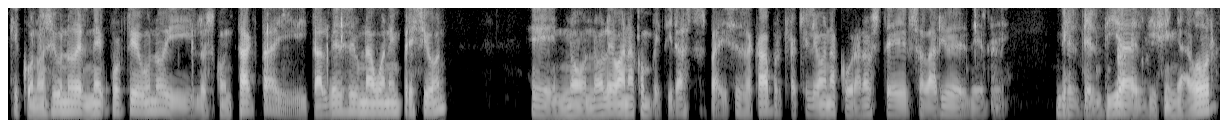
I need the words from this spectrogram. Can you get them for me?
que conoce uno del network de uno y los contacta y, tal vez es una buena impresión, eh, no, no le van a competir a estos países acá porque aquí le van a cobrar a usted el salario de, de, del, del día del diseñador.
